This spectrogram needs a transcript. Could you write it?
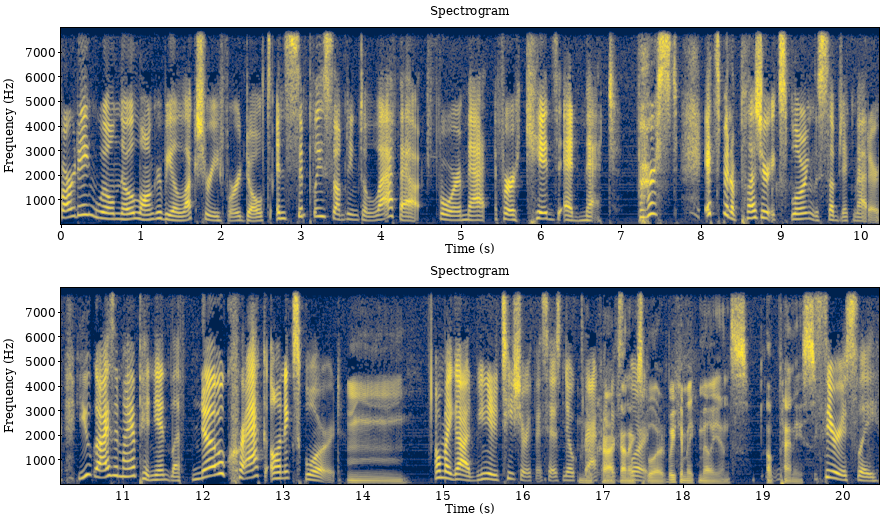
Farting will no longer be a luxury for adults and simply something to laugh at for mat- for kids and met. First, it's been a pleasure exploring the subject matter. You guys, in my opinion, left no crack unexplored. Mm, Oh my God, we need a T-shirt that says "No No crack, crack unexplored." unexplored. We can make millions of pennies. Seriously.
